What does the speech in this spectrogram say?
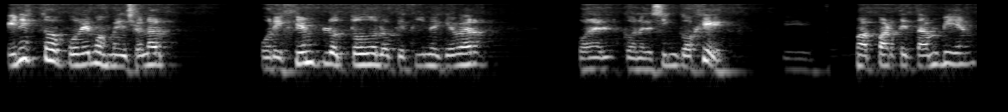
En esto podemos mencionar, por ejemplo, todo lo que tiene que ver con el, con el 5G, que forma parte también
